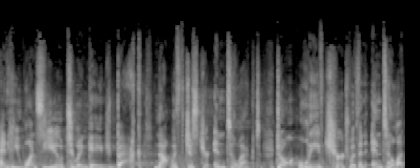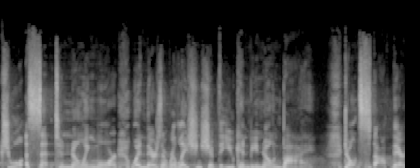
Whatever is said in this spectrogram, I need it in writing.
and he wants you to engage back, not with just your intellect. Don't leave church with an intellectual assent to knowing more when there's a relationship that you can be known by. Don't stop there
